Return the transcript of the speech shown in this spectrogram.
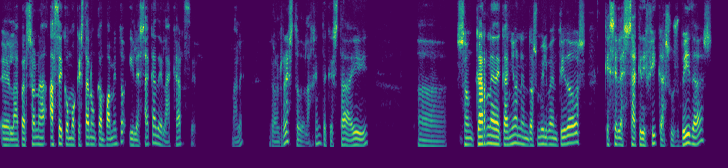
eh, la persona hace como que está en un campamento y le saca de la cárcel, ¿vale? Pero el resto de la gente que está ahí uh, son carne de cañón en 2022 que se les sacrifica sus vidas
